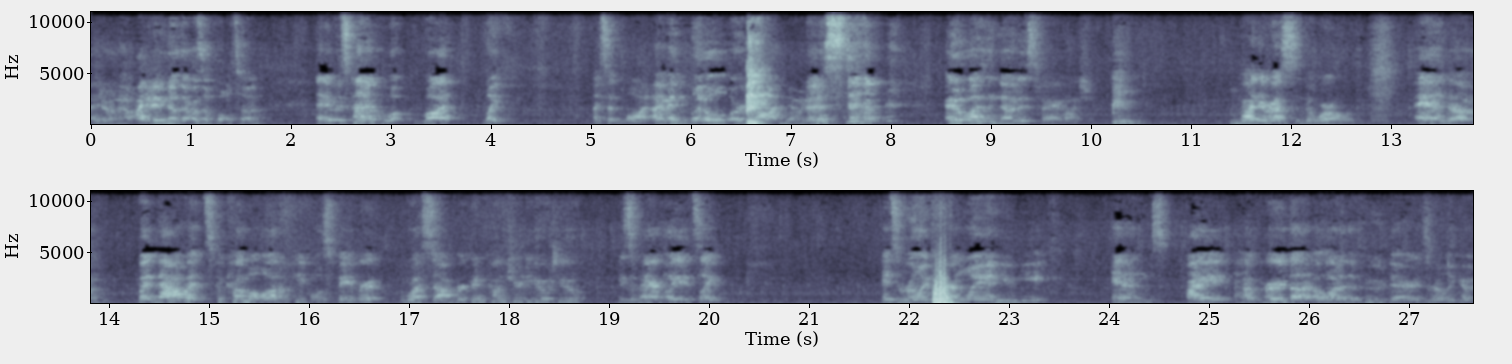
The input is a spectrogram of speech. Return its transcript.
I don't know. I didn't know there was a Volta, and it was kind of lo- lot like I said lot. I meant little or not noticed. it wasn't noticed very much by the rest of the world, and um, but now it's become a lot of people's favorite West African country to go to because apparently it's like it's really friendly and unique, and I have heard that a lot of the food there is really good.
